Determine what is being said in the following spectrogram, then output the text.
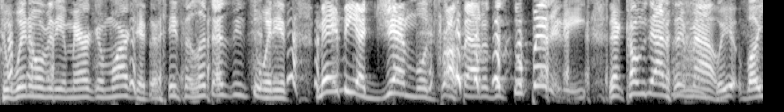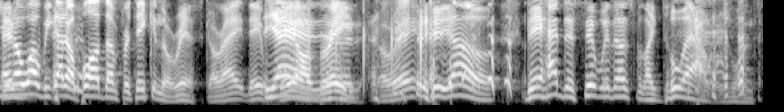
to win over the American market. That they said, let's ask these two idiots. Maybe a gem will drop out of the stupidity that comes out of their mouth. well, you, well, you And- know what? We got to applaud them for taking the risk. All right, they Yeah, they are brave. yeah. All right. Yo, they had to sit with us for like two hours once.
